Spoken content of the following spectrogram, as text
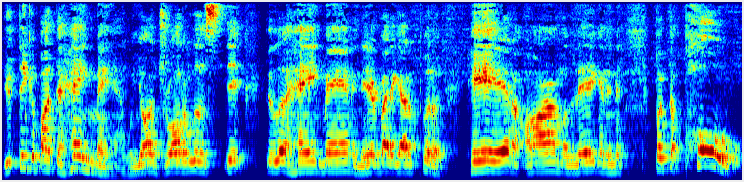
you think about the hangman. When y'all draw the little stick, the little hangman, and everybody got to put a head, an arm, a leg, and but the pole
